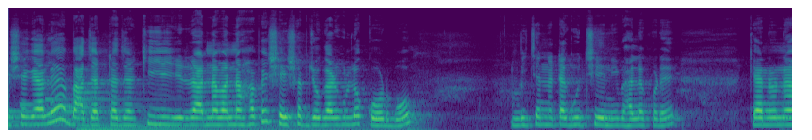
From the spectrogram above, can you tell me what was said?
এসে গেলে বাজার টাজার কি রান্না বান্না হবে সেই সব জোগাড়গুলো করব। বিছানাটা গুছিয়ে নিই ভালো করে। কেননা,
